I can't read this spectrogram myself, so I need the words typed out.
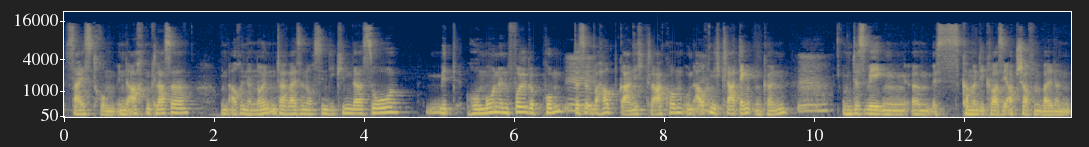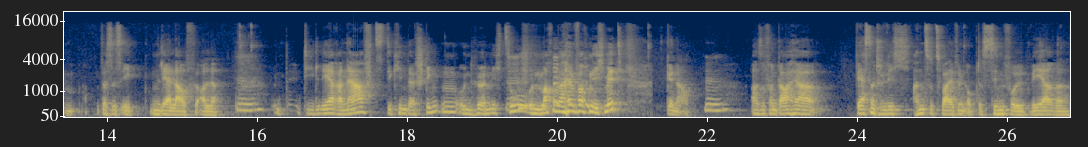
sei es drum. In der achten Klasse und auch in der neunten teilweise noch sind die Kinder so mit Hormonen vollgepumpt, dass sie überhaupt gar nicht klarkommen und auch nicht klar denken können. Und deswegen ähm, ist, kann man die quasi abschaffen, weil dann das ist eh ein Leerlauf für alle. Die Lehrer nervt's, die Kinder stinken und hören nicht zu und machen einfach nicht mit. Genau. Also von daher wäre es natürlich anzuzweifeln, ob das sinnvoll wäre,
